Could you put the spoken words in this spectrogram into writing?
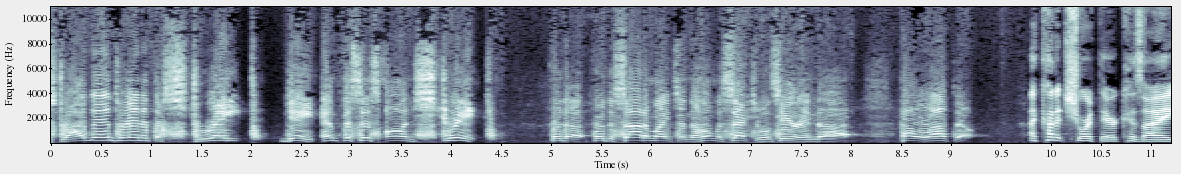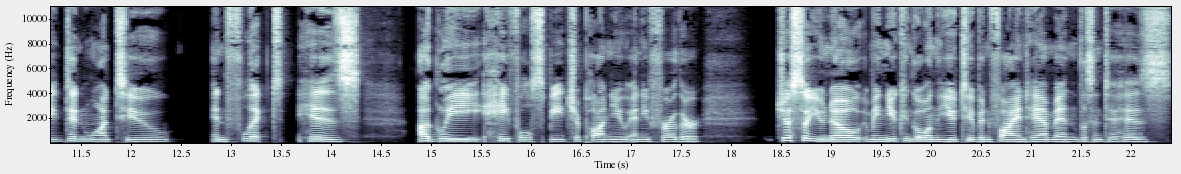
strive to enter in at the straight gate. Emphasis on straight for the for the sodomites and the homosexuals here in uh, Palo Alto. I cut it short there because I didn't want to inflict his ugly, hateful speech upon you any further. Just so you know, I mean, you can go on the YouTube and find him and listen to his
